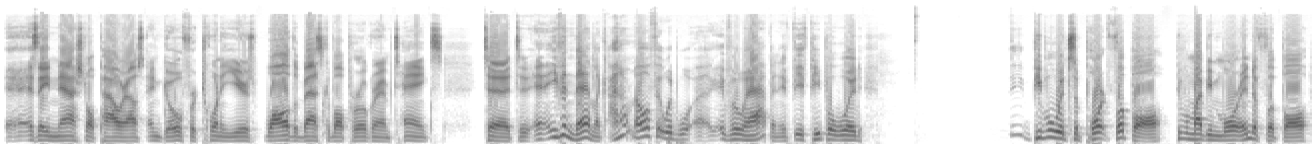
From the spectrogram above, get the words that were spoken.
as a national powerhouse and go for 20 years while the basketball program tanks. To, to and even then, like I don't know if it would if it would happen if if people would people would support football. People might be more into football,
